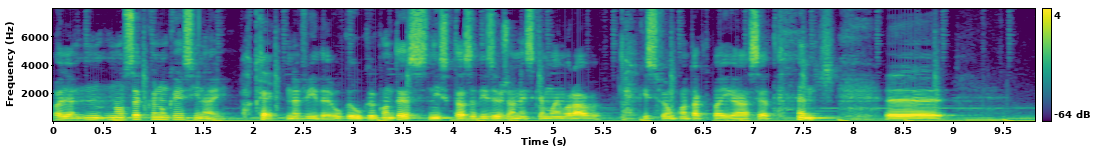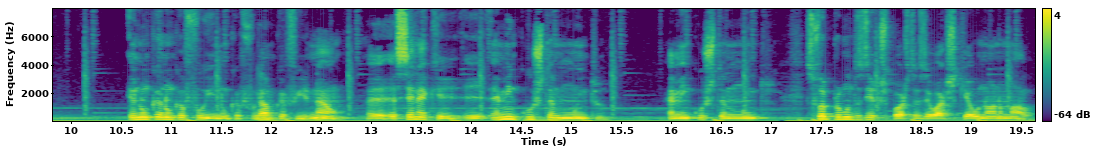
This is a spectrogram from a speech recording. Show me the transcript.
olha, não sei porque eu nunca ensinei okay. na vida. O, o, que acontece nisso que estás a dizer, eu já nem sequer me lembrava, que isso foi um contacto para aí há sete anos. Uh, eu nunca, nunca fui, nunca fui, não? nunca fiz. Não, uh, a cena é que a mim custa-me muito, a mim custa-me muito. Se for perguntas e respostas, eu acho que é o normal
